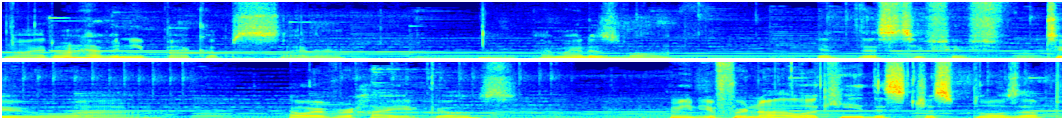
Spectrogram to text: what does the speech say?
No, I don't have any backups either. I might as well get this to fifth to uh, however high it goes. I mean, if we're not lucky, this just blows up.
